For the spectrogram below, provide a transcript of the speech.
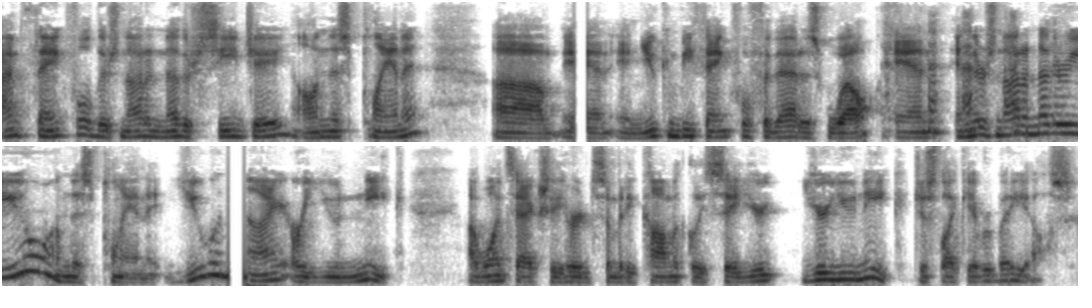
I'm thankful there's not another CJ on this planet. Um, and and you can be thankful for that as well. And and there's not another you on this planet. You and I are unique. I once actually heard somebody comically say, "You're you're unique, just like everybody else."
